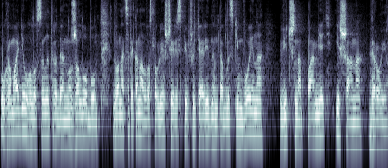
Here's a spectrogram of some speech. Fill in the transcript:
У громаді оголосили триденну жалобу. 12 канал висловлює щирі співчуття рідним та близьким воїна. Вічна пам'ять і шана герою.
